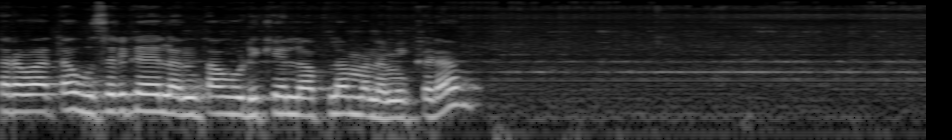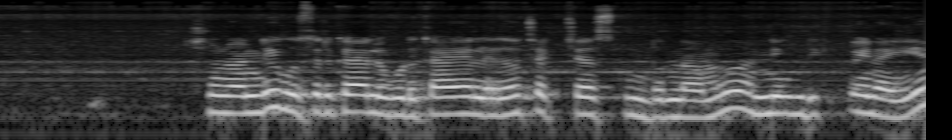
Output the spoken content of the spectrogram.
తర్వాత ఉసిరికాయలంతా ఉడికే లోపల మనం ఇక్కడ చూడండి ఉసిరికాయలు ఉడికాయ లేదో చెక్ చేసుకుంటున్నాము. అన్నీ ఉడికిపోయినాయి.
